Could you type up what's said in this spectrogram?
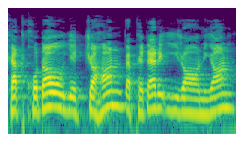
کت خدای جهان و پدر ایرانیان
